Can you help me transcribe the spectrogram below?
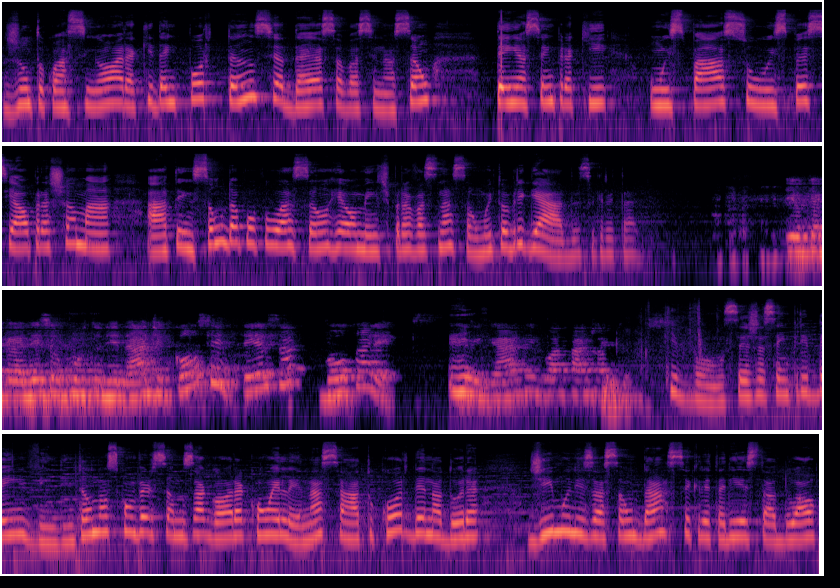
junto com a senhora, aqui da importância dessa vacinação. Tenha sempre aqui um espaço especial para chamar a atenção da população realmente para a vacinação. Muito obrigada, secretária. Eu que agradeço a oportunidade e com certeza voltarei. Obrigada e boa tarde a todos. Que bom, seja sempre bem-vindo. Então, nós conversamos agora com Helena Sato, coordenadora de imunização da Secretaria Estadual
